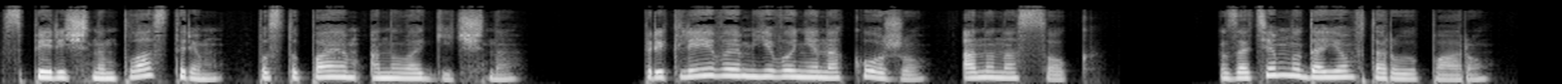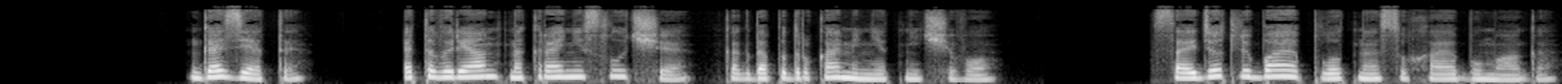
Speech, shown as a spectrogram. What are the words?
С перечным пластырем поступаем аналогично. Приклеиваем его не на кожу, а на носок. Затем надаем вторую пару. Газеты. Это вариант на крайний случай, когда под руками нет ничего. Сойдет любая плотная сухая бумага.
